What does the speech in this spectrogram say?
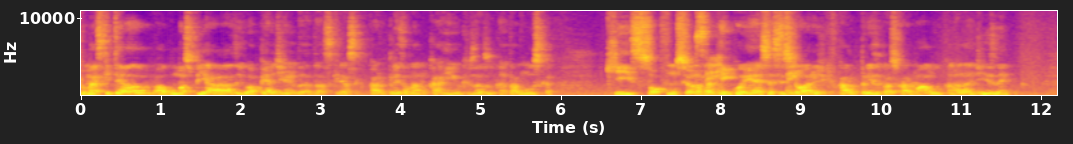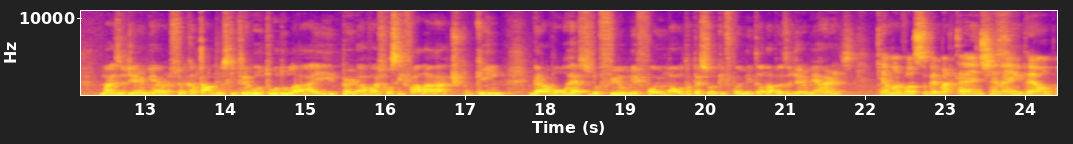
Por mais que tenha algumas piadas, igual a piadinha da- das crianças que ficaram presas lá no carrinho que os Azul canta a música, que só funciona pra Sim. quem conhece essa Sim. história de que ficaram presas, que elas ficaram malucas lá na Disney. Mas o Jeremy Irons foi cantar a música, entregou tudo lá e perdeu a voz, ficou sem falar. Tipo, quem gravou o resto do filme foi uma outra pessoa que ficou imitando a voz do Jeremy Irons. Que é uma voz super marcante, né? Sim. Então,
